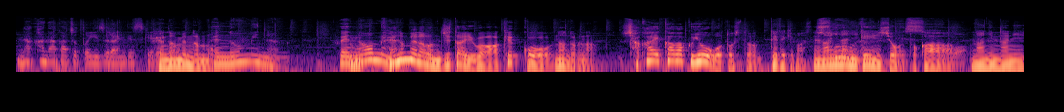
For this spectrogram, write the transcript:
なかなかちょっと言いづらいんですけれど。フェノメノンもフェノミナン。フェフノミナン。ェノメノン自体は結構なんだろうな社会科学用語としては出てきますね。何々現象とかよ何々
